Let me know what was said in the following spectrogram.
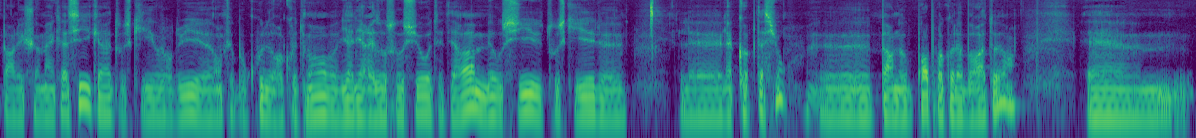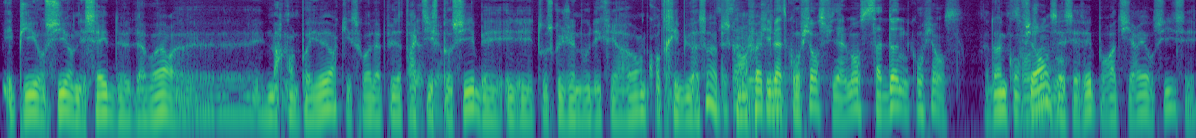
par les chemins classiques, hein, tout ce qui est aujourd'hui, euh, on fait beaucoup de recrutement via les réseaux sociaux, etc., mais aussi tout ce qui est le, la cooptation euh, par nos propres collaborateurs. Euh, et puis aussi, on essaye d'avoir une marque employeur qui soit la plus attractive possible, et, tout ce que je viens de vous décrire avant contribue à ça. Parce fait, le climat de confiance, finalement, ça donne confiance. Ça donne confiance, et c'est fait pour attirer aussi. C'est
